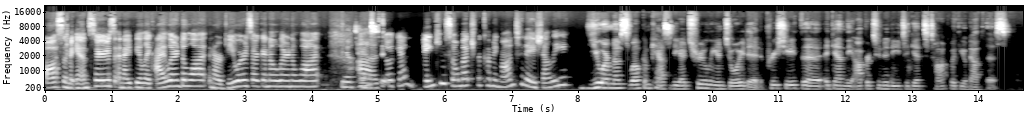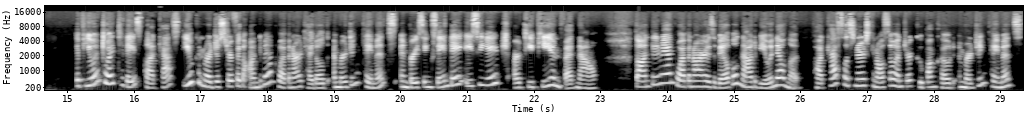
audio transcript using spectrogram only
awesome answers. And I feel like I learned a lot and our viewers are going to learn a lot. Uh, so, again, thank you so much for coming on today, Shelly. You are most welcome, Cassidy. I truly enjoyed it. Appreciate the, again, the opportunity to get to talk with you about this. If you enjoyed today's podcast, you can register for the on demand webinar titled Emerging Payments Embracing Same Day ACH, RTP, and FedNow. The on demand webinar is available now to view and download. Podcast listeners can also enter coupon code Emerging Payments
